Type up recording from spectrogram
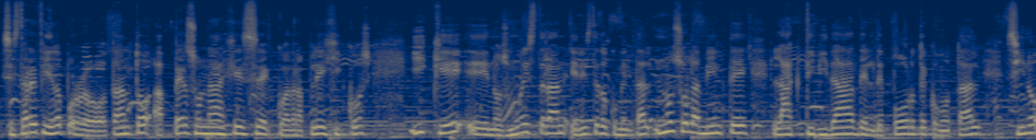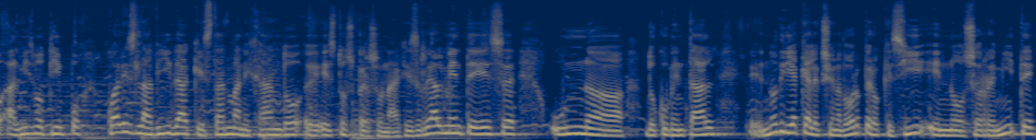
Se está refiriendo, por lo tanto, a personajes eh, cuadraplégicos y que eh, nos muestran en este documental no solamente la actividad del deporte como tal, sino al mismo tiempo cuál es la vida que están manejando eh, estos personajes. Realmente es un ah, documental, no diría que aleccionador, pero que sí nos remite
